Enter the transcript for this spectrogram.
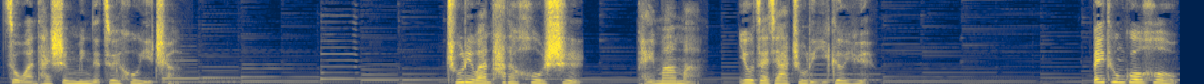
走完他生命的最后一程。处理完他的后事，陪妈妈又在家住了一个月。悲痛过后，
